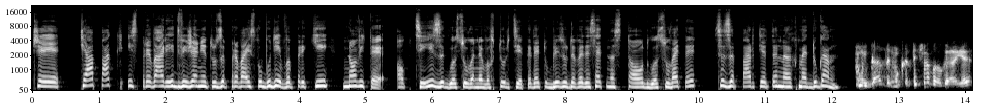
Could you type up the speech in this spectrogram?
че тя пак изпревари Движението за права и свободи, въпреки новите опции за гласуване в Турция, където близо 90 на 100 от гласовете са за партията на Ахмед Доган. Да, Демократична България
